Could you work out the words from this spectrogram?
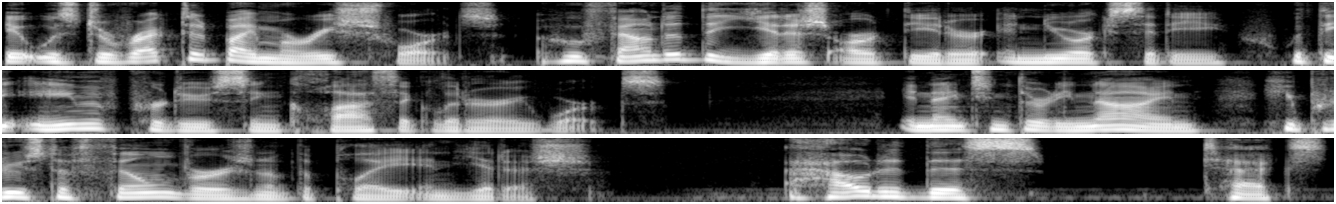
It was directed by Maurice Schwartz, who founded the Yiddish Art Theater in New York City with the aim of producing classic literary works. In 1939, he produced a film version of the play in Yiddish. How did this text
